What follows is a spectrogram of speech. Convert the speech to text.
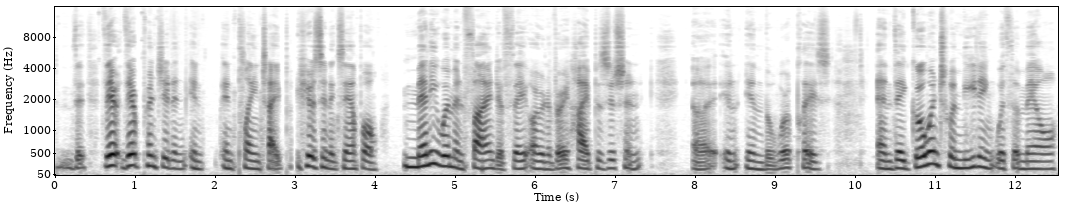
They're, they're printed in, in, in plain type. Here's an example many women find if they are in a very high position uh, in in the workplace, and they go into a meeting with a male,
